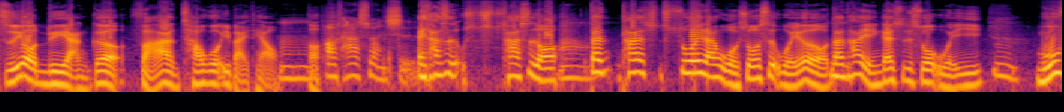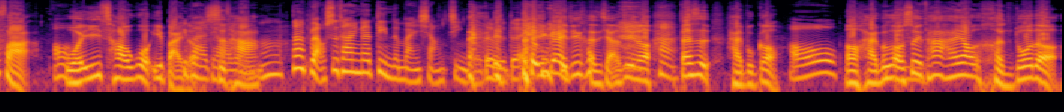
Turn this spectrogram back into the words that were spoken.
只有两个法案超过一百条哦。哦，它算是。哎，它是它是哦，但它虽然我说是唯二哦，但它也应该是说唯一，嗯，母法。唯一超过一百的是他，嗯，那表示他应该定的蛮详尽的，对不对？应该已经很详尽了，但是还不够。哦。哦，还不够，所以他还要很多的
